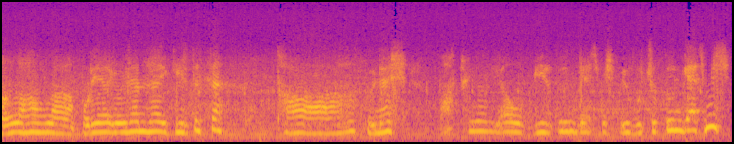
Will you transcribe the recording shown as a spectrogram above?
Allah Allah, buraya öğlenle girdik de, ta güneş batıyor ya, bir gün geçmiş, bir buçuk gün geçmiş.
